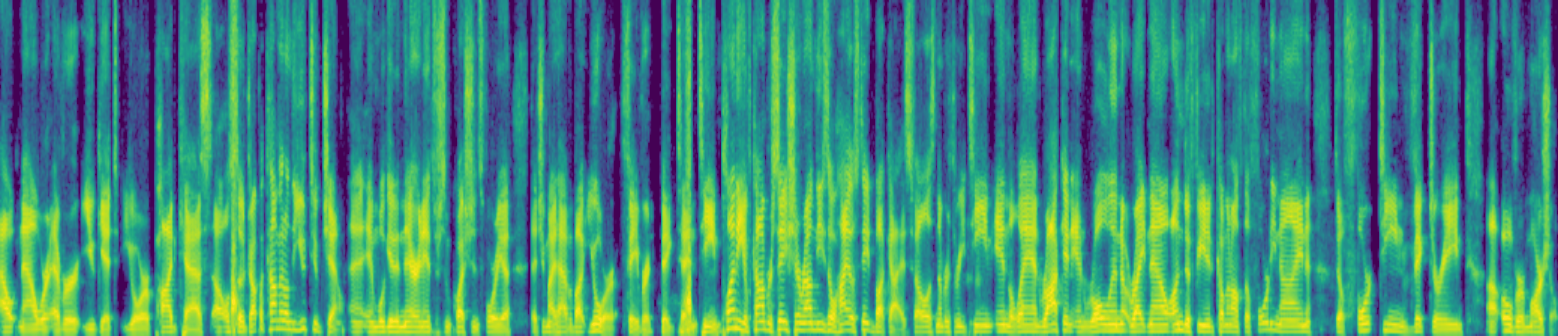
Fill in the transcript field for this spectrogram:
out now wherever you get your podcast. Uh, also, drop a comment on the YouTube channel and, and we'll get in there and answer some questions for you that you might have about your favorite Big Ten team. Plenty of conversation around these Ohio State Buckeyes, fellas. Number three team in the land, rocking and rolling right now, undefeated, coming off the 49 to 14 victory uh, over Marshall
